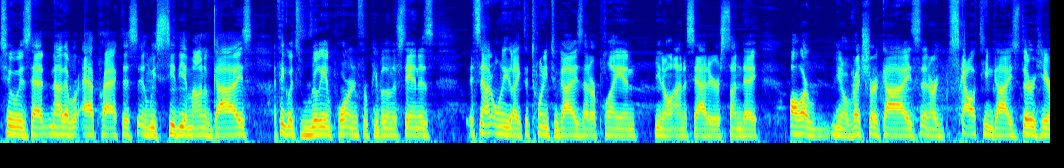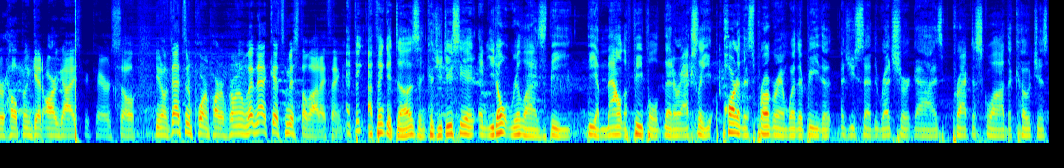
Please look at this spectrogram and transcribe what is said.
too is that now that we're at practice and we see the amount of guys, I think what's really important for people to understand is it's not only like the 22 guys that are playing, you know, on a Saturday or Sunday, all our you know redshirt guys and our scout team guys, they're here helping get our guys prepared. So you know that's an important part of the program, and that gets missed a lot. I think. I think I think it does, and because you do see it, and you don't realize the the amount of people that are actually part of this program, whether it be the as you said the redshirt guys, practice squad, the coaches,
